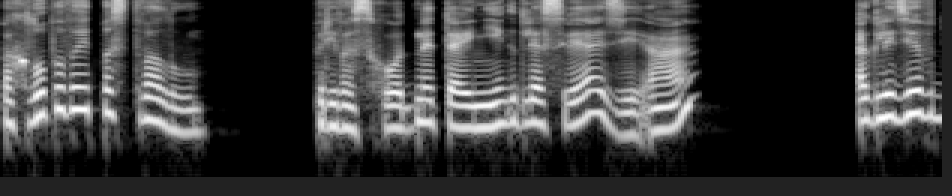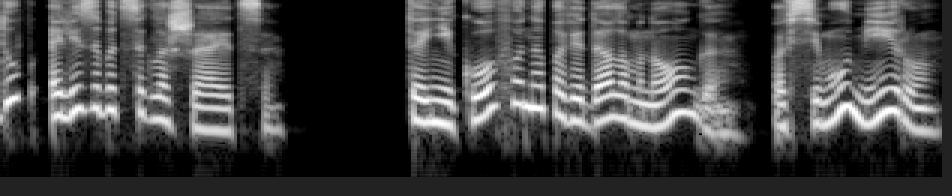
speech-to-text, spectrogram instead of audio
похлопывает по стволу. «Превосходный тайник для связи, а?» Оглядев дуб, Элизабет соглашается. Тайников она повидала много, по всему миру.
